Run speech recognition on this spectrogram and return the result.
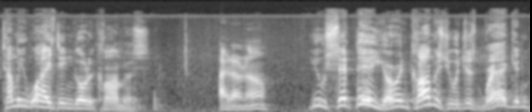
Tell me why it didn't go to commerce. I don't know. You sit there, you're in commerce, you were just bragging.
